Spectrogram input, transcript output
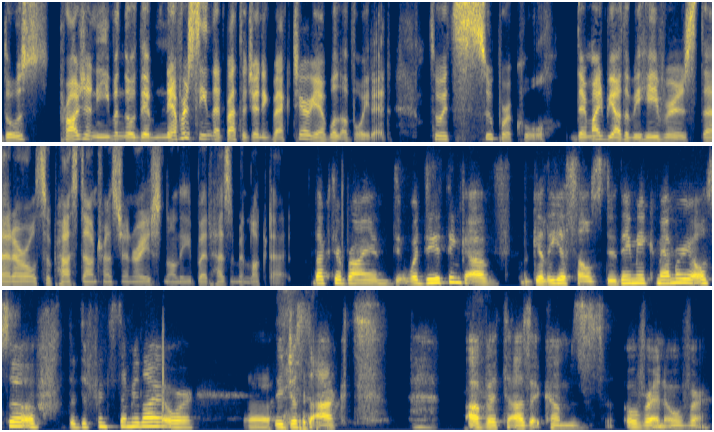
those progeny, even though they've never seen that pathogenic bacteria, will avoid it. So it's super cool. There might be other behaviors that are also passed down transgenerationally, but hasn't been looked at. Dr. Bryan, what do you think of the glia cells? Do they make memory also of the different stimuli, or uh, they just act of it as it comes over and over?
